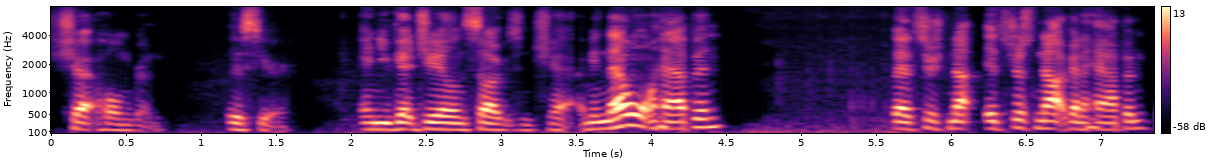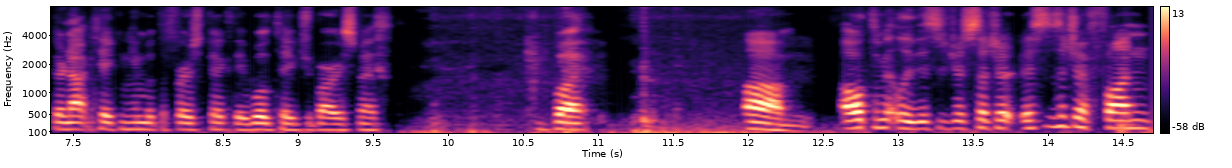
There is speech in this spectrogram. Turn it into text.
Chet Holmgren this year, and you get Jalen Suggs and Chet. I mean that won't happen. That's just not. It's just not going to happen. They're not taking him with the first pick. They will take Jabari Smith, but um, ultimately, this is just such a this is such a fun,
